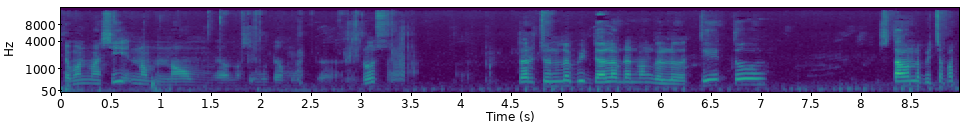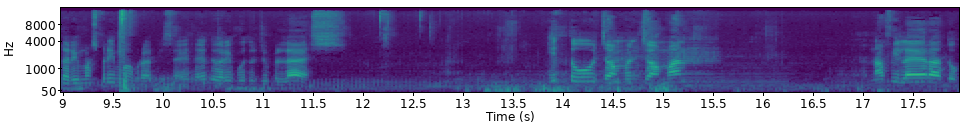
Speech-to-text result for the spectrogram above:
zaman masih 66 ya masih muda-muda. Terus terjun lebih dalam dan menggeluti itu setahun lebih cepat dari Mas Prima berarti saya. Saya 2017 itu zaman zaman Navilera tuh.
